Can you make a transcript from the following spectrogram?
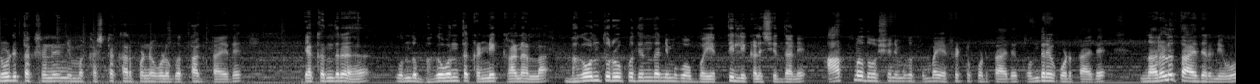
ನೋಡಿದ ತಕ್ಷಣ ನಿಮ್ಮ ಕಷ್ಟ ಕಾರ್ಪಣ್ಯಗಳು ಗೊತ್ತಾಗ್ತಾ ಇದೆ. ಯಾಕಂದ್ರೆ ಒಂದು ಭಗವಂತ ಕಣ್ಣಿಗೆ ಕಾಣಲ್ಲ. ಭಗವಂತ ರೂಪದಿಂದ ನಿಮಗೆ ಒಬ್ಬ ವ್ಯಕ್ತಿ ಇಲ್ಲಿ ಕಳಿಸಿದ್ದಾನೆ. ಆತ್ಮದೋಷ ನಿಮಗೆ ತುಂಬ ಎಫೆಕ್ಟ್ ಕೊಡ್ತಾ ಇದೆ, ತೊಂದರೆ ಕೊಡ್ತಾ ಇದೆ. ನರಳುತ್ತಾ ಇದ್ದೀರಿ ನೀವು.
